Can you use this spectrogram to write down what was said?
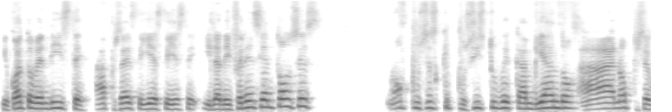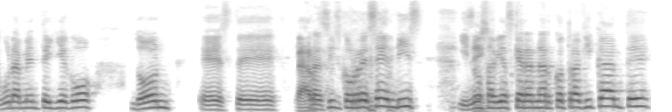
¿Y cuánto vendiste? Ah, pues a este y este y este. ¿Y la diferencia entonces? No, pues es que pues sí estuve cambiando. Ah, no, pues seguramente llegó don este, Francisco Reséndiz y no sabías que era narcotraficante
